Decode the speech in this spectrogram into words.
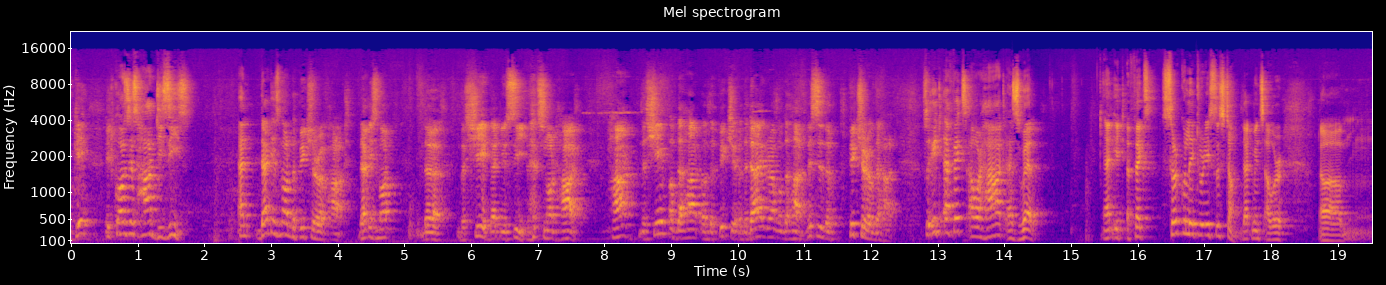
Okay? It causes heart disease. And that is not the picture of heart. That is not the, the shape that you see. That's not heart. Heart, the shape of the heart, or the picture, the diagram of the heart. This is the picture of the heart. So it affects our heart as well. And it affects circulatory system. That means our, um,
